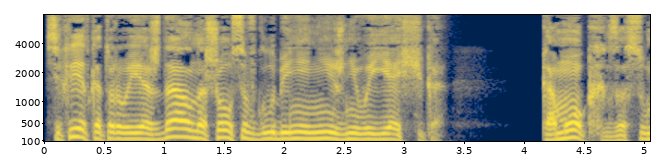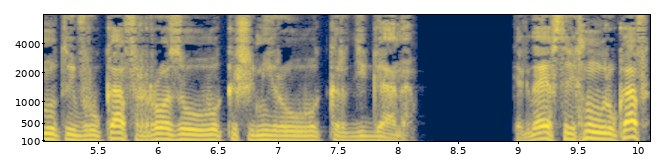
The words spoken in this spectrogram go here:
Секрет, которого я ждал, нашелся в глубине нижнего ящика. Комок, засунутый в рукав розового кашемирового кардигана. Когда я встряхнул рукав,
